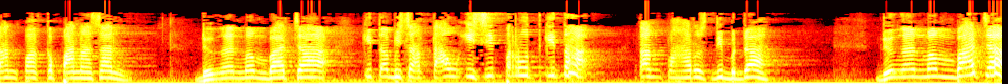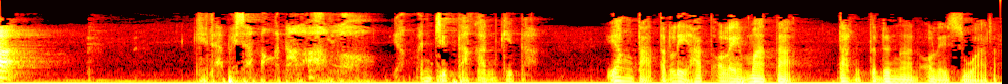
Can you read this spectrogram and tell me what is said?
tanpa kepanasan. Dengan membaca kita bisa tahu isi perut kita tanpa harus dibedah. Dengan membaca kita bisa mengenal Allah yang menciptakan kita yang tak terlihat oleh mata dan terdengar oleh suara.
